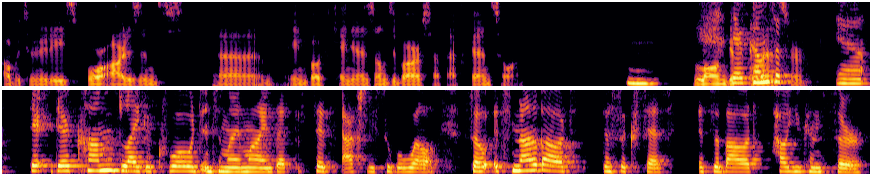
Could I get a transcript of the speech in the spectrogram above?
opportunities for artisans um, in both Kenya, Zanzibar, South Africa, and so on. Mm. Long there comes answer. A, yeah, there, there comes like a quote into my mind that fits actually super well. So it's not about the success; it's about how you can serve.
